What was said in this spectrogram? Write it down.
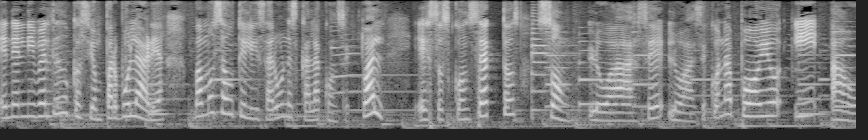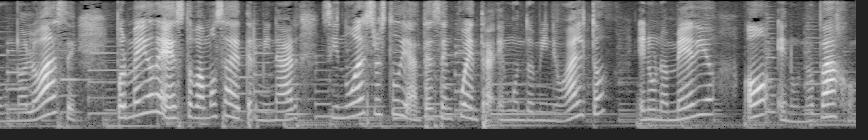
En el nivel de educación parvularia vamos a utilizar una escala conceptual. Estos conceptos son lo hace, lo hace con apoyo y aún no lo hace. Por medio de esto vamos a determinar si nuestro estudiante se encuentra en un dominio alto, en uno medio o en uno bajo.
